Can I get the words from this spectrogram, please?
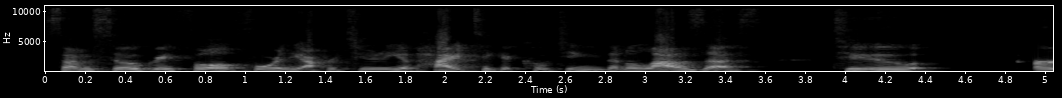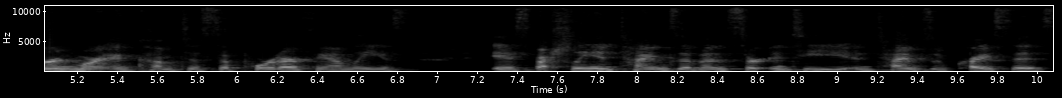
So I'm so grateful for the opportunity of high ticket coaching that allows us to earn more income to support our families, especially in times of uncertainty, in times of crisis,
